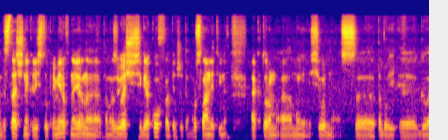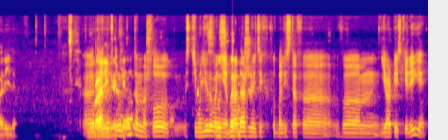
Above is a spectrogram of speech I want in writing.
достаточное количество примеров, наверное, там развивающихся игроков, опять же, там Руслан Литвинов, о котором э, мы сегодня с э, тобой говорили. да, ну, вторым пунктом шло стимулирование Слушай, продажи этом... этих футболистов в европейские лиги.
